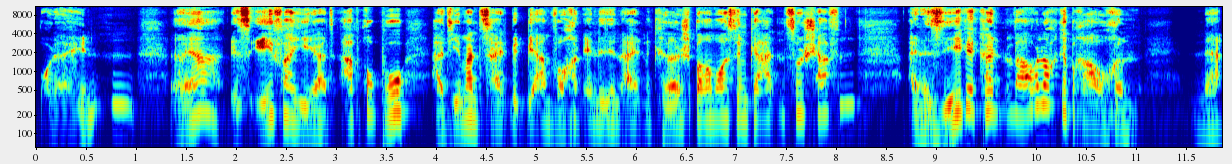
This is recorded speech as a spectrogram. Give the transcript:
oder hinten. Naja, ist eh verjährt. Apropos, hat jemand Zeit mit mir am Wochenende den alten Kirschbaum aus dem Garten zu schaffen? Eine Säge könnten wir auch noch gebrauchen. Ne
